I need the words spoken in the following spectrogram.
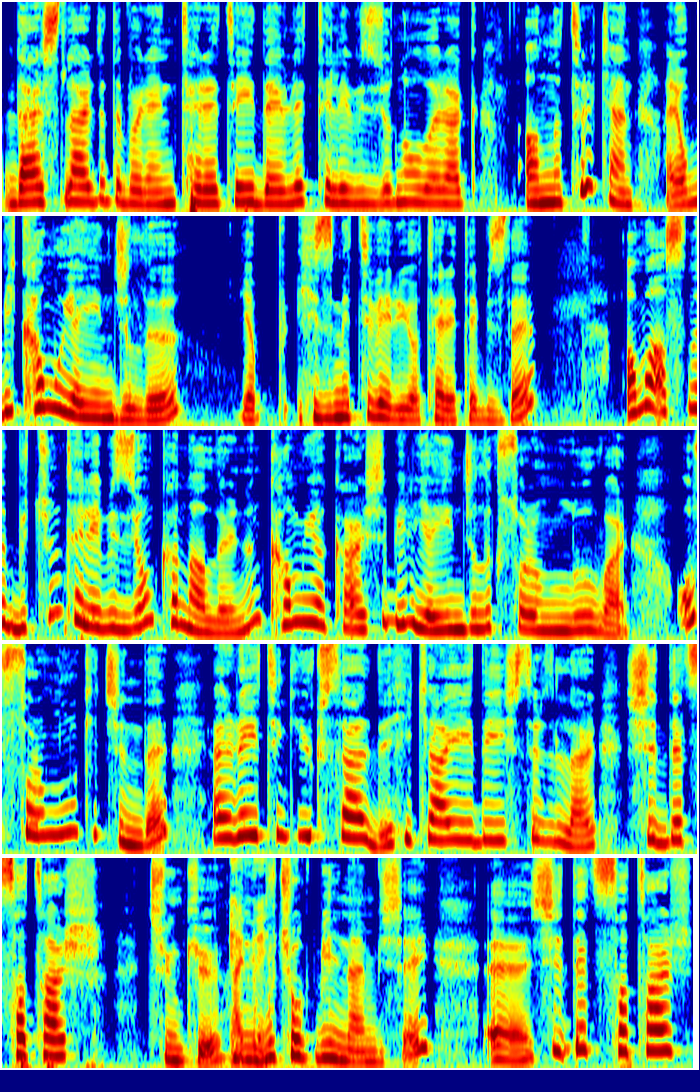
derslerde de böyle hani TRT'yi devlet televizyonu olarak anlatırken hani o bir kamu yayıncılığı yap, hizmeti veriyor TRT bize. Ama aslında bütün televizyon kanallarının kamuya karşı bir yayıncılık sorumluluğu var. O sorumluluk içinde yani reyting yükseldi, hikayeyi değiştirdiler, şiddet satar çünkü hani Evet. bu çok bilinen bir şey. Ee, şiddet satar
